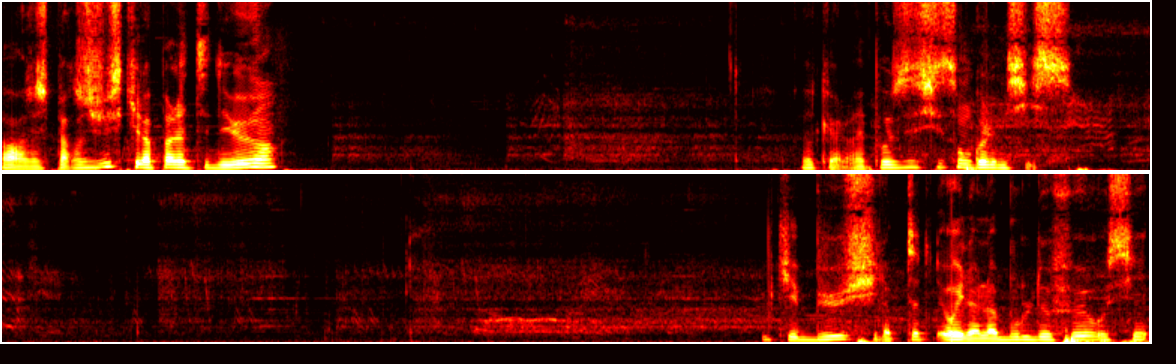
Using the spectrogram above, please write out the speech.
Alors j'espère juste qu'il a pas la TDE. Hein. Ok, elle a posé ici son golem 6. Ok, bûche, il a peut-être... Oh, il a la boule de feu aussi.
